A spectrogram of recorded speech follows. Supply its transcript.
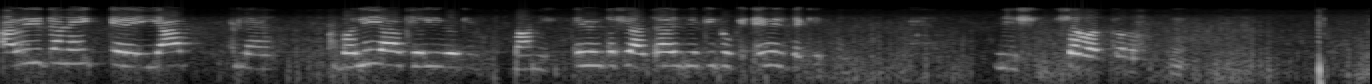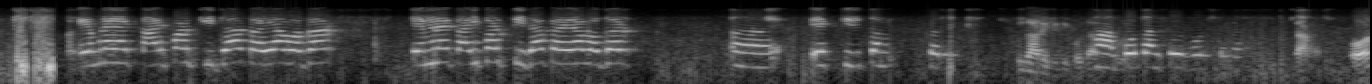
આવી રીતે નહીં કે યા એટલે ભલી યા ખેલી વેકી બાની એવી રીતે શ્રી આચાર્યજીએ કીધું કે એવી રીતે શરૂઆત કરો એમણે કાંઈ પણ કીધા કહ્યા વગર તેમણે કાંઈ પણ કીધા કહ્યા વગર એક કીર્તન સુધારી લીધી પોતાની હા પોતાનું સુર બોલ સુધાર્યું. ચાલો. ઓર?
